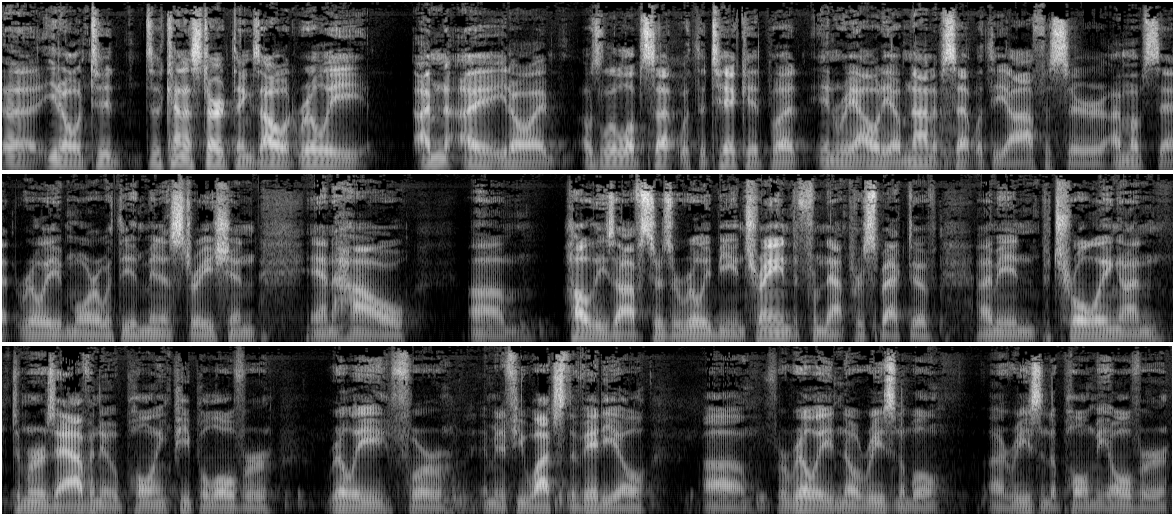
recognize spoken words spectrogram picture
uh, you know to to kind of start things out, really, I'm I you know I, I was a little upset with the ticket, but in reality, I'm not upset with the officer. I'm upset really more with the administration and how. Um, how these officers are really being trained from that perspective. I mean, patrolling on Demers Avenue, pulling people over, really for. I mean, if you watch the video, uh, for really no reasonable uh, reason to pull me over.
